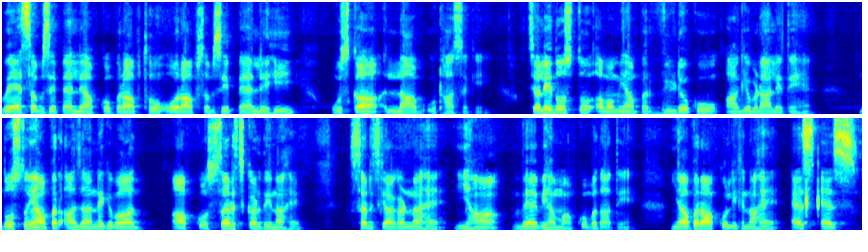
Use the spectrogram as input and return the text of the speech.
वह सबसे पहले आपको प्राप्त हो और आप सबसे पहले ही उसका लाभ उठा सकें। चलिए दोस्तों, अब हम यहाँ पर वीडियो को आगे बढ़ा लेते हैं। दोस्तों, यहाँ पर आ जाने के बाद आपको सर्च कर देना है। सर्च क्या करना है? यहाँ वह भी हम आपको बताते हैं। यहाँ पर आपको लिखना है S S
